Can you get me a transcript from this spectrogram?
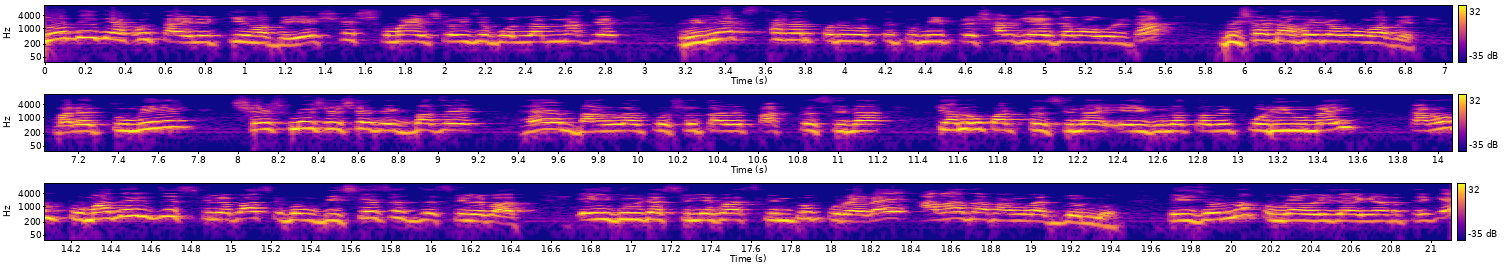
যদি দেখো তাইলে কি হবে? এই শেষ সময় এসে ওই যে বললাম না যে রিল্যাক্স থাকার পরিবর্তে তুমি প্রেশার খেয়ে যাবা উল্টা, বিষয়টা ওই রকম হবে। মানে তুমি শেষমেশ এসে দেখবা যে হ্যাঁ বাংলার প্রশ্ন তো আমি পারতেছি না, কেন পারতেছি না, এইগুলো তো আমি পড়িও নাই। কারণ তোমাদের যে সিলেবাস এবং বিসিএস এর যে সিলেবাস এই দুইটা সিলেবাস কিন্তু পুরাটাই আলাদা বাংলার জন্য। এই জন্য তোমরা ওই জায়গাটা থেকে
